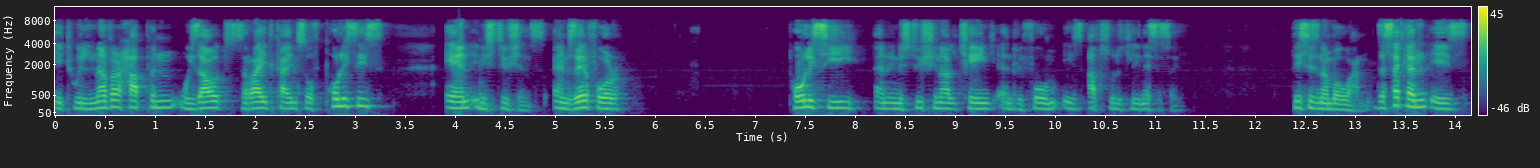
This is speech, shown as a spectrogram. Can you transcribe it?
it will never happen without the right kinds of policies and institutions. And therefore, policy and institutional change and reform is absolutely necessary. This is number one. The second is,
